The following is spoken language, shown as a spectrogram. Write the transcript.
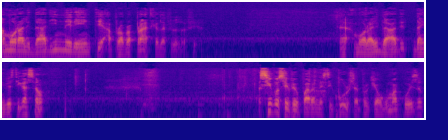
a moralidade inerente à própria prática da filosofia. É, a moralidade da investigação. Se você veio parar nesse curso, é porque alguma coisa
